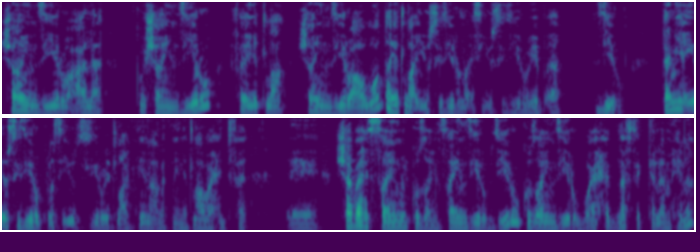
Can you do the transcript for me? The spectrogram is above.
sinh zero على cosh zero فيطلع sinh zero عوض هيطلع e أس zero ناقص e أس zero يبقى zero. تانية e أس zero plus e أس zero يطلع اتنين على اتنين يطلع واحد. ف شبه ال sine وال cosine sine zero ب zero cosine zero بواحد. نفس الكلام هنا.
